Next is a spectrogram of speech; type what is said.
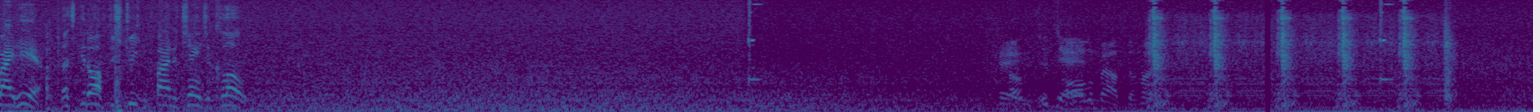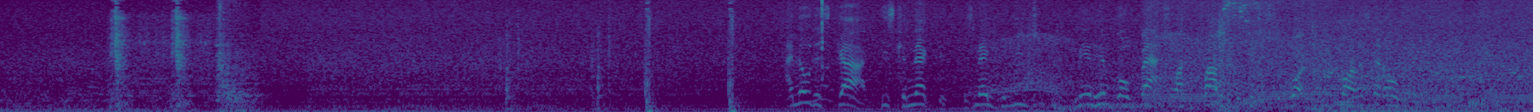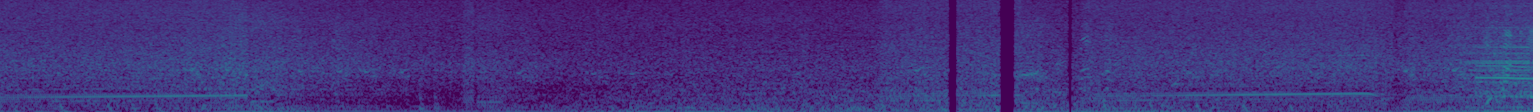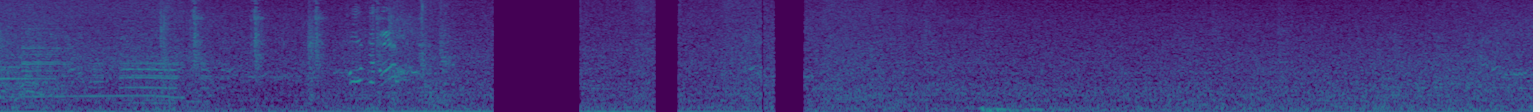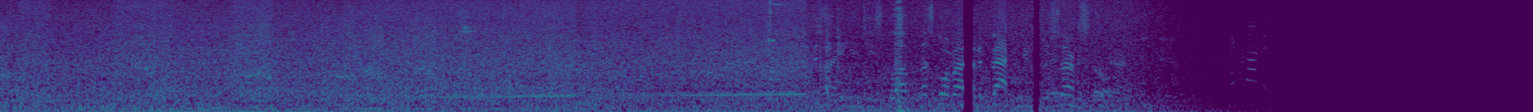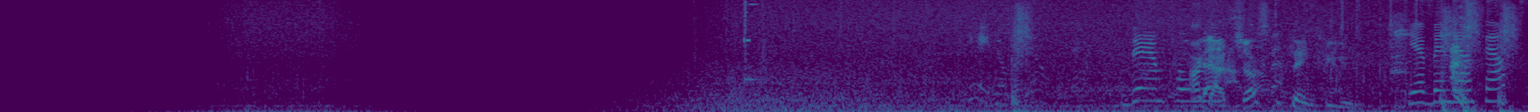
right here. Let's get off the street and find a change of clothes. Hey, it's all about the hunt. I know this guy. He's connected. His name's Luigi. Me and him go back, so I can to get you some work. Come on, let's You ever been downtown?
